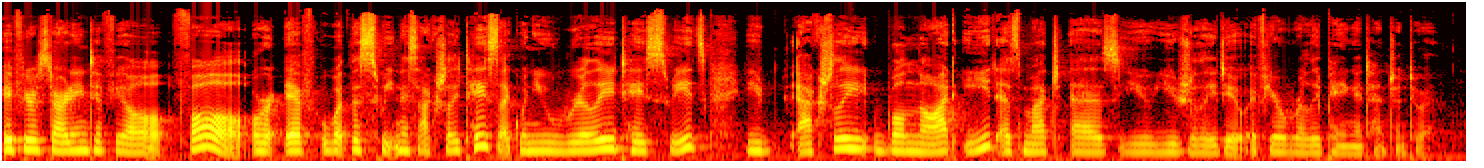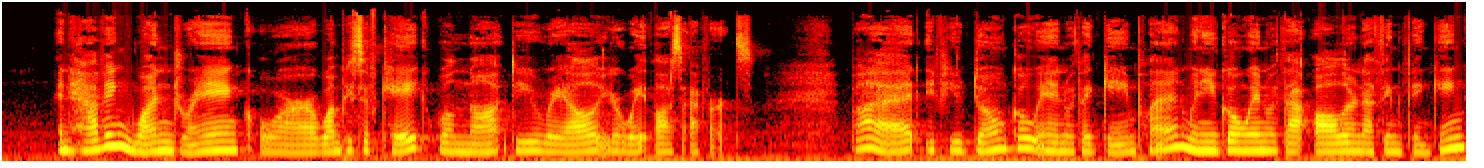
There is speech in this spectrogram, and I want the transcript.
if you're starting to feel full or if what the sweetness actually tastes like. When you really taste sweets, you actually will not eat as much as you usually do if you're really paying attention to it. And having one drink or one piece of cake will not derail your weight loss efforts. But if you don't go in with a game plan, when you go in with that all or nothing thinking,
